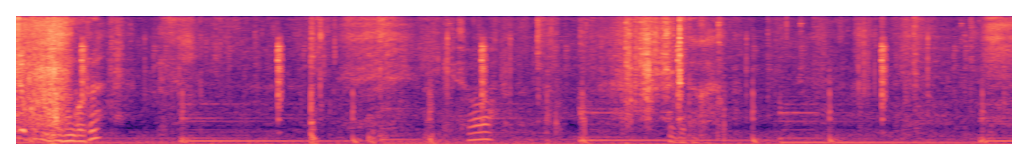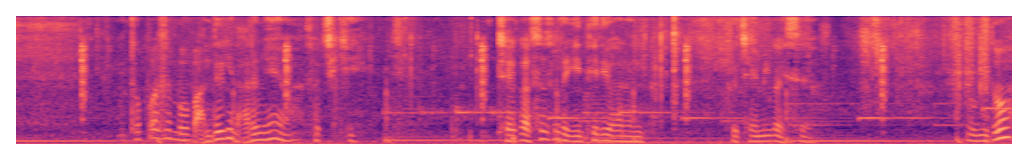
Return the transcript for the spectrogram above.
조금 남은 거를 해서 여기다가. 텃밭은 뭐 만들기 나름이에요 솔직히. 제가 스스로 인테리어 하는 그 재미가 있어요. 여기도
